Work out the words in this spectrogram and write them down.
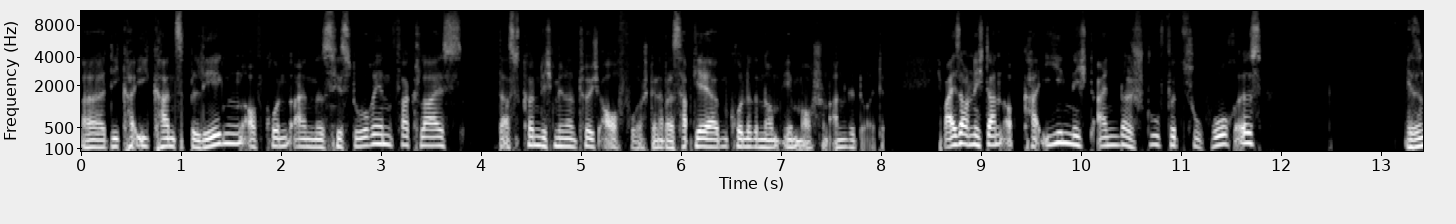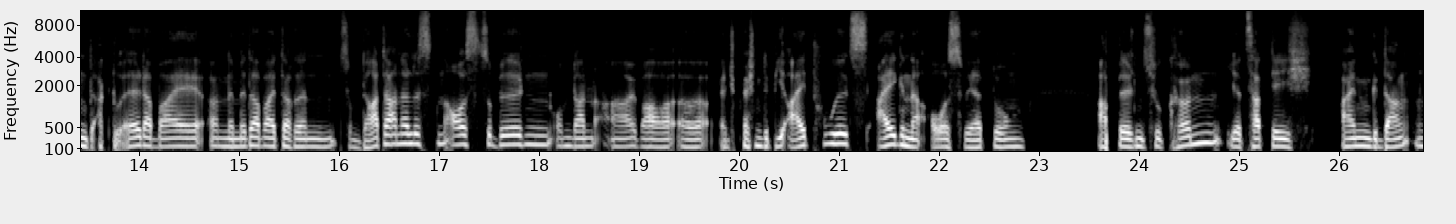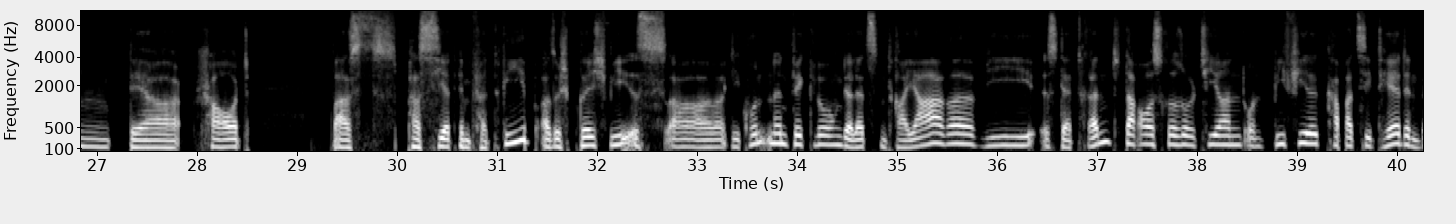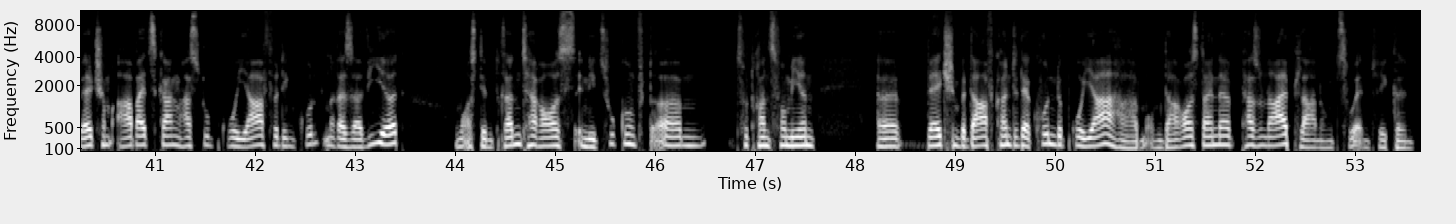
Äh, die KI kann es belegen aufgrund eines Historienvergleichs das könnte ich mir natürlich auch vorstellen. Aber das habt ihr ja im Grunde genommen eben auch schon angedeutet. Ich weiß auch nicht dann, ob KI nicht eine Stufe zu hoch ist. Wir sind aktuell dabei, eine Mitarbeiterin zum Data Analysten auszubilden, um dann äh, über äh, entsprechende BI-Tools eigene Auswertungen abbilden zu können. Jetzt hatte ich einen Gedanken, der schaut, was passiert im Vertrieb, also sprich, wie ist äh, die Kundenentwicklung der letzten drei Jahre, wie ist der Trend daraus resultierend und wie viel Kapazität in welchem Arbeitsgang hast du pro Jahr für den Kunden reserviert, um aus dem Trend heraus in die Zukunft ähm, zu transformieren. Äh, welchen Bedarf könnte der Kunde pro Jahr haben, um daraus deine Personalplanung zu entwickeln?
